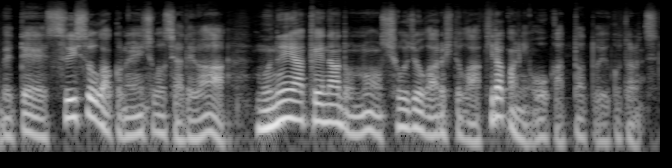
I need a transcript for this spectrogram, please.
べて吹奏楽の演奏者では胸焼けなどの症状がある人が明らかに多かったということなんです。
